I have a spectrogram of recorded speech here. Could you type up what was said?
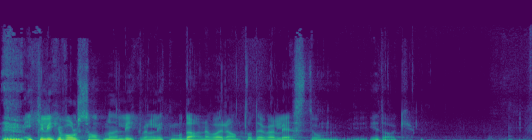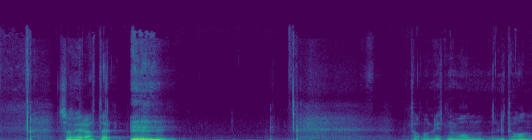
Ikke like voldsomt, men likevel en litt moderne variant av det vi har lest om i dag. Så hør etter. Ta meg en liten vann, litt vann.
